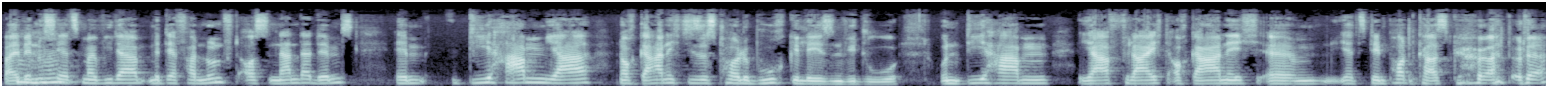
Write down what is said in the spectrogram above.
Weil wenn mhm. du es jetzt mal wieder mit der Vernunft auseinandernimmst, ähm, die haben ja noch gar nicht dieses tolle Buch gelesen wie du. Und die haben ja vielleicht auch gar nicht ähm, jetzt den Podcast gehört oder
